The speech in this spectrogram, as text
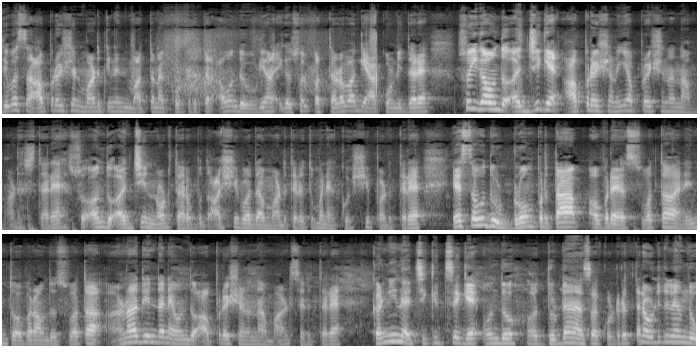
ದಿವಸ ಆಪರೇಷನ್ ಮಾಡ್ತೀನಿ ಅಂತ ಮಾತನ್ನ ಕೊಟ್ಟಿರ್ತಾರೆ. ಆ ಒಂದು ವಿಡಿಯೋನ ಈಗ ಸ್ವಲ್ಪ ತಡವಾಗಿ ಹಾಕೊಂಡಿದ್ದಾರೆ. ಸೊ ಈಗ ಒಂದು ಅಜ್ಜಿಗೆ ಆಪರೇಷನ್, ಈ ಆಪರೇಷನ್ ಅನ್ನ ಮಾಡಿಸ್ತಾರೆ. ಸೊ ಒಂದು ಅಜ್ಜಿ ನೋಡ್ತಾ ಇರಬಹುದು ಆಶೀರ್ವಾದ ಮಾಡ್ತಾರೆ, ತುಂಬಾನೇ ಖುಷಿ ಪಡ್ತಾರೆ. ಎಸ್, ಹೌದು ಡ್ರೋಮ್ ಪ್ರತಾಪ್ ಅವರೇ ಸ್ವತಃ ನಿಂತು ಅವರ ಒಂದು ಸ್ವತಃ ಹಣದಿಂದನೇ ಒಂದು ಆಪರೇಷನ್ ಅನ್ನ ಮಾಡಿಸಿರ್ತಾರೆ. ಕಣ್ಣಿನ ಚಿಕಿತ್ಸೆಗೆ ಒಂದು ದುಡ್ಡನ್ನ ಸಹ ಕೊಟ್ಟಿರ್ತಾರೆ. ಒಟ್ಟಿನಲ್ಲಿ ಒಂದು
